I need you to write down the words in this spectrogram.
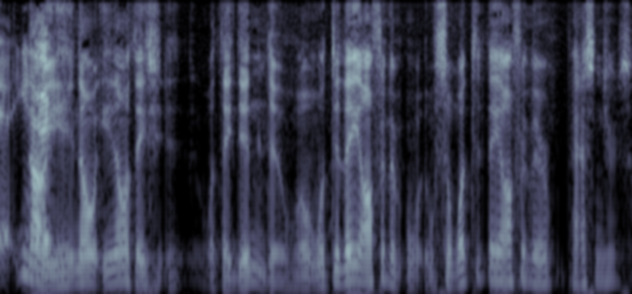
uh, you no, know, you know, you know what they what they didn't do. Well, what did they offer the? So what did they offer their passengers?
